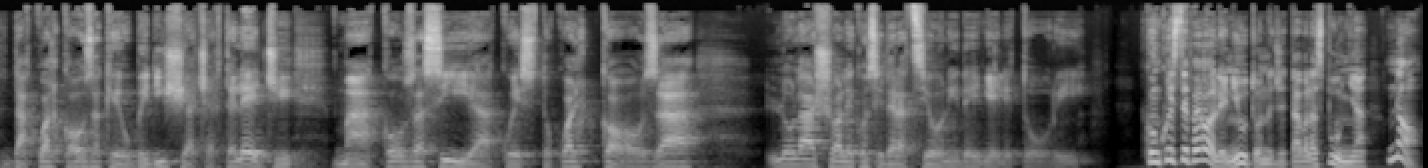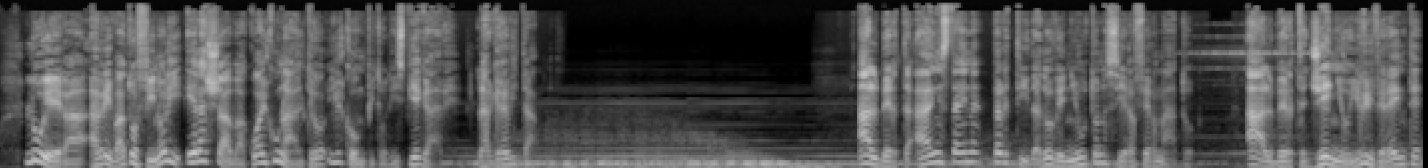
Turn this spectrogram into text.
da qualcosa che obbedisce a certe leggi, ma cosa sia questo qualcosa lo lascio alle considerazioni dei miei lettori. Con queste parole Newton gettava la spugna? No, lui era arrivato fino lì e lasciava a qualcun altro il compito di spiegare la gravità. Albert Einstein partì da dove Newton si era fermato Albert, genio irriverente,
